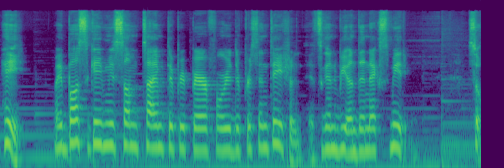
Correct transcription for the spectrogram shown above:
Hey, my boss gave me some time to prepare for the presentation. It's going to be on the next meeting. So,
